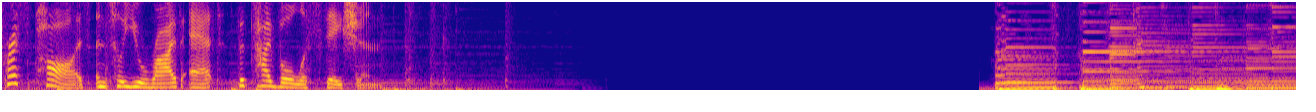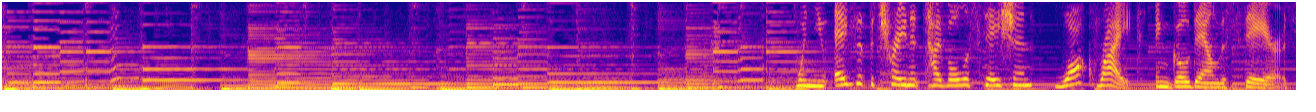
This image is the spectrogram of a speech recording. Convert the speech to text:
press pause until you arrive at the Tyvola station. When you exit the train at Tyvola Station, walk right and go down the stairs.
